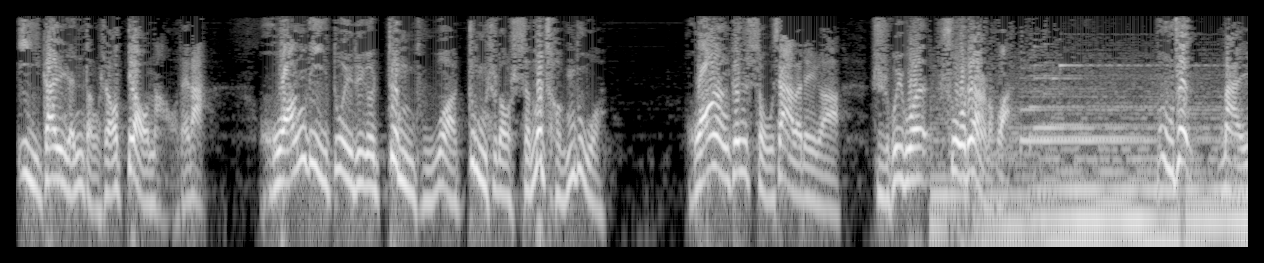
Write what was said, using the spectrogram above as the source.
一干人等是要掉脑袋的。皇帝对这个阵图啊重视到什么程度啊？皇上跟手下的这个指挥官说这样的话：布阵乃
